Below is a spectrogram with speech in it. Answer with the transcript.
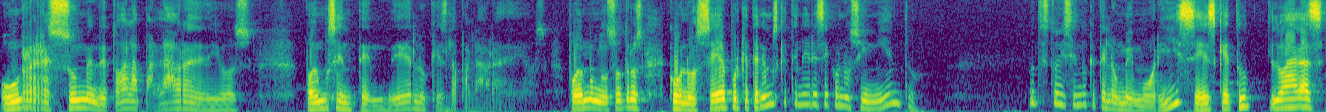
un resumen de toda la palabra de Dios, podemos entender lo que es la palabra de Dios. Podemos nosotros conocer, porque tenemos que tener ese conocimiento. No te estoy diciendo que te lo memorices, que tú lo hagas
